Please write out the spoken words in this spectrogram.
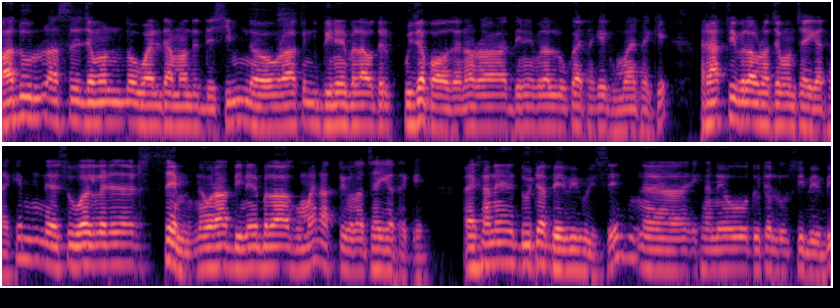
বাদুড় আছে যেমন ওয়াইল্ডে আমাদের দেশি। ওরা কিন্তু দিনের বেলা ওদের খুঁজে পাওয়া যায় না ওরা দিনের বেলা লুকায় থাকে ঘুমায় থাকে। রাত্রিবেলা ওরা যেমন জায়গা থাকে সুগার গ্লাইডার সেম ওরা দিনের বেলা ঘুমায় রাত্রিবেলা জায়গা থাকে। এখানে দুইটা বেবি আহ, এখানেও দুইটা লুসি বেবি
